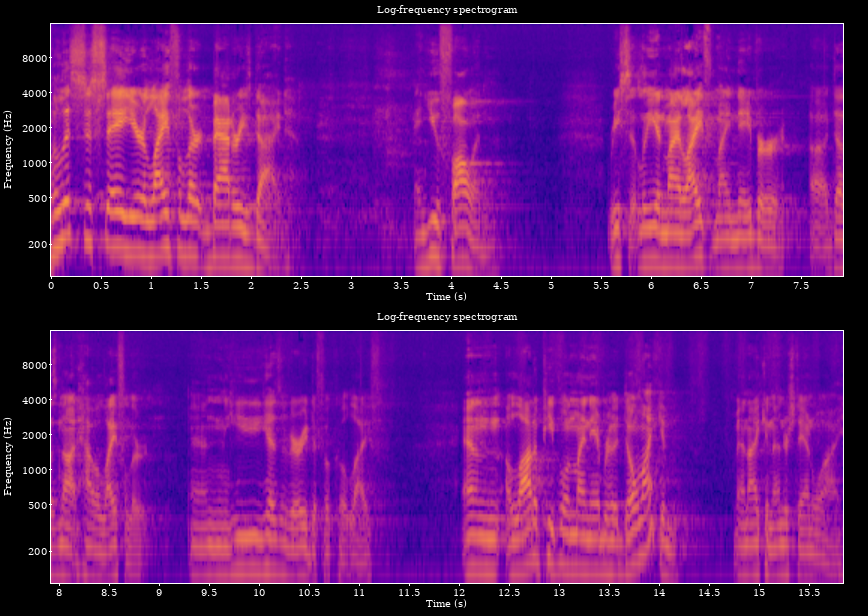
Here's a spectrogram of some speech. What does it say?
But let's just say your life alert batteries died and you've fallen. Recently in my life, my neighbor uh, does not have a life alert, and he has a very difficult life. And a lot of people in my neighborhood don't like him, and I can understand why.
